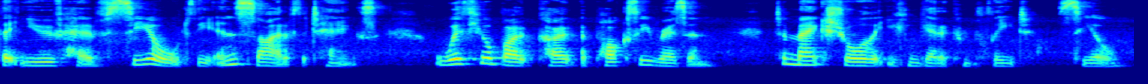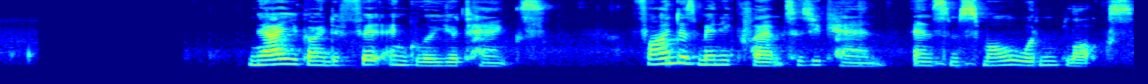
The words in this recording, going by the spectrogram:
that you have sealed the inside of the tanks with your boat coat epoxy resin to make sure that you can get a complete seal. Now you're going to fit and glue your tanks. Find as many clamps as you can and some small wooden blocks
